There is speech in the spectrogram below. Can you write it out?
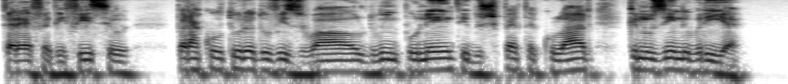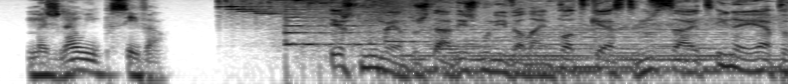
Tarefa difícil para a cultura do visual, do imponente e do espetacular que nos inebria, mas não impossível. Este momento está disponível em podcast no site e na app da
